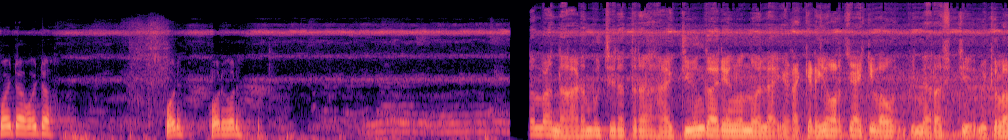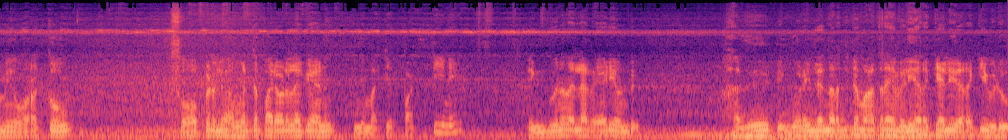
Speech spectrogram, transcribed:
പോയിട്ടോ പോയിട്ടോ. ഓട് ഓട് ഓട്. നമ്മുടെ നാടൻ പൂച്ചയിൽ അത്ര ആക്റ്റീവും കാര്യങ്ങളൊന്നും അല്ല. ഇടയ്ക്കിടയ്ക്ക് കുറച്ച് ആക്റ്റീവ് ആവും. പിന്നെ റെസ്റ്റ് മിക്കുള്ള സമയം ഉറക്കവും സോപ്പിടലും അങ്ങനത്തെ പരിപാടികളൊക്കെയാണ്. പിന്നെ മറ്റേ പട്ടീനെ ടിങ്കുവിന് നല്ല പേടിയുണ്ട്. അത് ടിങ്കുവിടെ ഇല്ലെന്ന് അറിഞ്ഞിട്ട് മാത്രമേ വെളിയിറക്കിയാലും ഇറക്കി വിടൂ.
